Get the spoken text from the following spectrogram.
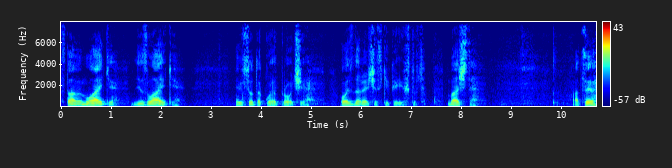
Ставим лайки, дизлайки і все таке прочее. Ось, до речі, скільки їх тут. Бачите? А це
